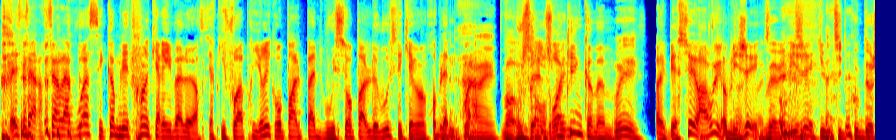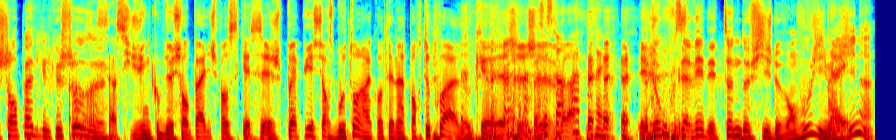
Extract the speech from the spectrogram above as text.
Faire, faire la voix, c'est comme les trains qui arrivent à l'heure. C'est-à-dire qu'il faut a priori qu'on parle pas de vous. Si on parle de vous, c'est qu'il y a eu un problème. Voilà. Ah. Bon, Vous avez êtes en le smoking quand même. Oui. Ouais, bien sûr, Ah oui, obligé. Vous avez obligé. une petite coupe de champagne, quelque chose Ah, ça, si j'ai une coupe de champagne, je pense que c'est- je peux appuyer sur ce bouton et raconter n'importe quoi. Donc, euh, je- je- Ce sera voilà. après. Et donc vous avez des tonnes de fiches devant vous, j'imagine.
